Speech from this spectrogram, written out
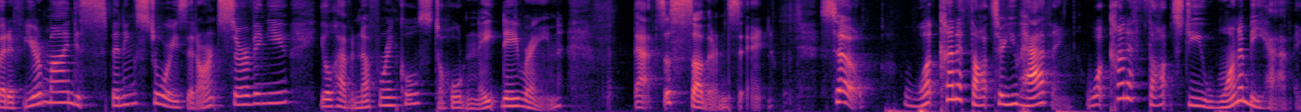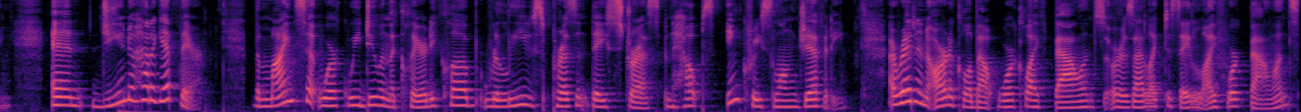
But if your mind is spinning stories that aren't serving you, you'll have enough wrinkles to hold an eight day rain. That's a southern saying. So, what kind of thoughts are you having? What kind of thoughts do you want to be having? And do you know how to get there? The mindset work we do in the Clarity Club relieves present day stress and helps increase longevity. I read an article about work life balance, or as I like to say, life work balance,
